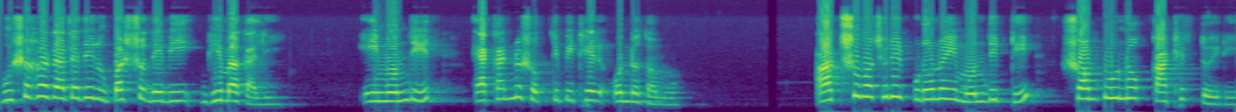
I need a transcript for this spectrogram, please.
বুশহর রাজাদের উপাস্য দেবী ভীমাকালী এই মন্দির একান্ন শক্তিপীঠের অন্যতম। আটশো বছরের পুরনো এই মন্দিরটি সম্পূর্ণ কাঠের তৈরি।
